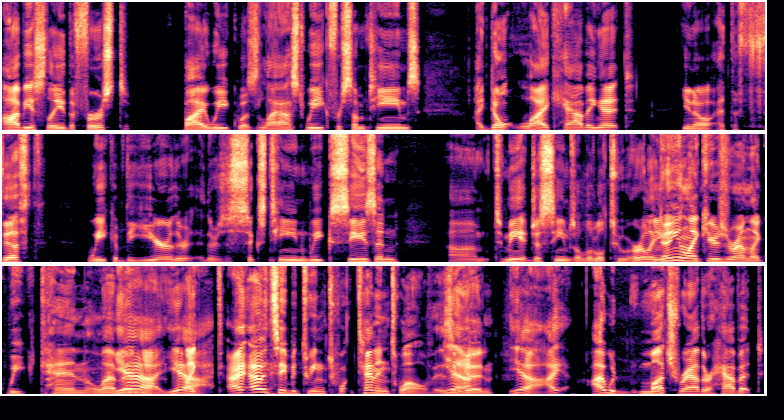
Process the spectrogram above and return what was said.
obviously the first bye week was last week for some teams. I don't like having it, you know, at the fifth week of the year. There, there's a 16 week season. Um, to me, it just seems a little too early. Don't you like yours around like week 10, 11? Yeah, yeah. Like I, I would say between tw- 10 and 12 is yeah, a good. Yeah, I I would much rather have it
